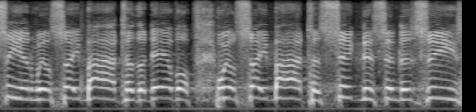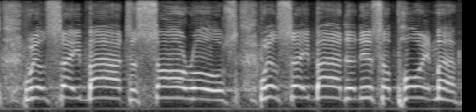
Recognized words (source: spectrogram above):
sin. We'll say bye to the devil. We'll say bye to sickness and disease. We'll say bye to sorrows. We'll say bye to disappointment.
